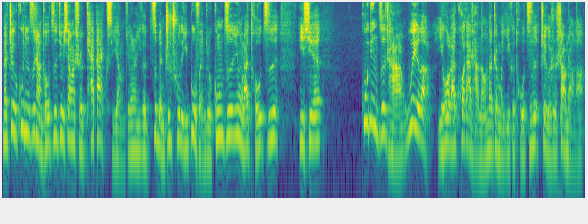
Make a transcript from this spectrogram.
那这个固定资产投资就像是 capex 一样，就像一个资本支出的一部分，就是工资用来投资一些固定资产，为了以后来扩大产能的这么一个投资，这个是上涨了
